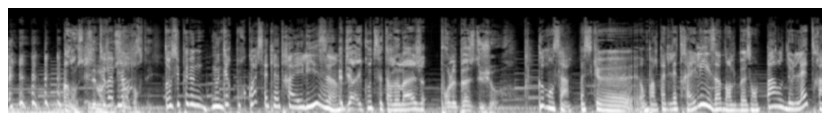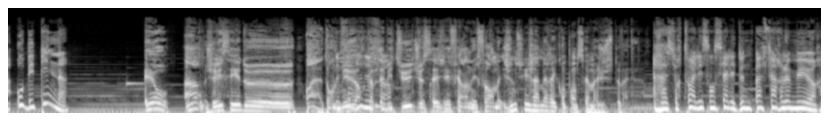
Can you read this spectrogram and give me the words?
Pardon, excusez-moi, je me suis emporté. Donc tu peux nous, nous dire pourquoi cette lettre à Élise? Eh bien, écoute, c'est un hommage pour le buzz du jour. Comment ça? Parce que on parle pas de lettre à Élise hein, dans le buzz, on parle de lettre à Aubépine. Eh oh, hein, j'ai essayé de... Voilà, dans De le mur, comme d'habitude, je sais, j'ai fait un effort, mais je ne suis jamais récompensé à ma juste valeur. Rassure-toi, l'essentiel est de ne pas faire le mur.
